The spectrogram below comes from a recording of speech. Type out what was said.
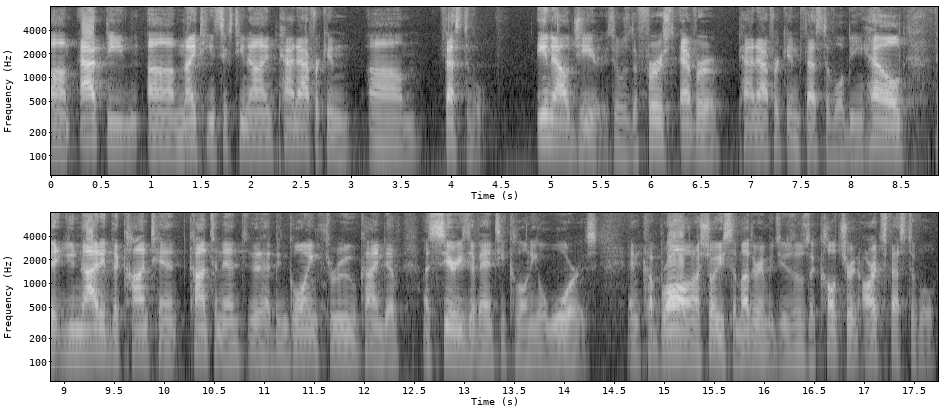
um, at the 1969 um, Pan African um, Festival in Algiers. It was the first ever Pan African festival being held that united the content, continent that had been going through kind of a series of anti colonial wars. And Cabral, and I'll show you some other images, it was a culture and arts festival.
